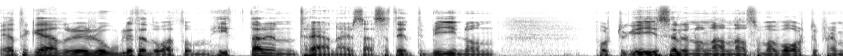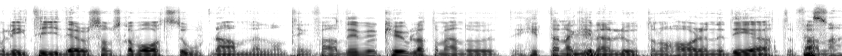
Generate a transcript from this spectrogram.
jag tycker ändå det är roligt ändå att de hittar en tränare så, här, så att det inte blir någon portugis eller någon annan som har varit i Premier League tidigare och som ska vara ett stort namn eller någonting. Fan, det är väl kul att de ändå hittar den här killen i Luton och har en idé att fan,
